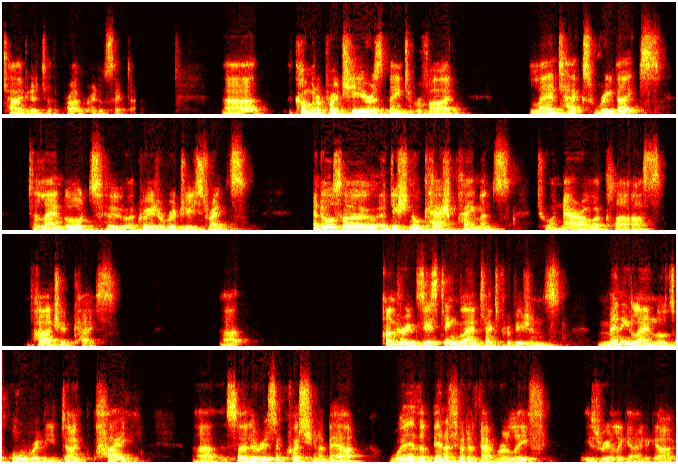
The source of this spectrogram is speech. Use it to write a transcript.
targeted to the private rental sector. Uh, the common approach here has been to provide land tax rebates to landlords who agree to reduce rents and also additional cash payments to a narrower class of hardship case. Uh, under existing land tax provisions, many landlords already don't pay. Uh, so there is a question about where the benefit of that relief is really going to go.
